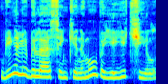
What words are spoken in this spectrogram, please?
білі білесенькі, немов би її тіло.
